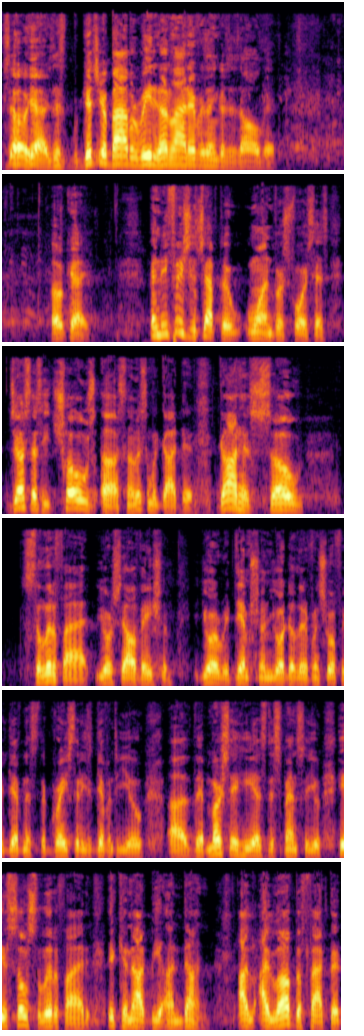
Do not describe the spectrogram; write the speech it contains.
so, yeah, just get your Bible, read it, underline everything because it's all there. Okay. In Ephesians chapter 1, verse 4, it says, just as he chose us, now listen what God did. God has so solidified your salvation, your redemption, your deliverance, your forgiveness, the grace that he's given to you, uh, the mercy he has dispensed to you. He is so solidified, it cannot be undone. I, I love the fact that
